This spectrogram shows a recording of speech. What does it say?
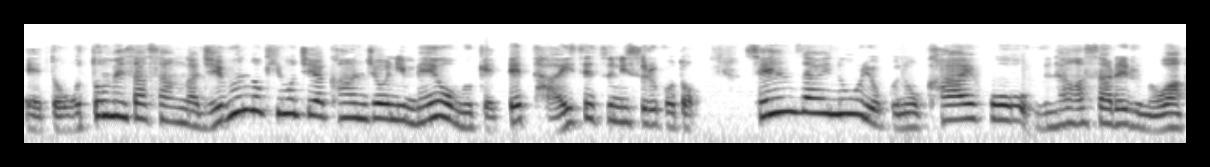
えっ、と、乙女座さんが自分の気持ちや感情に目を向けて大切にすること。潜在能力の解放を促されるのは、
